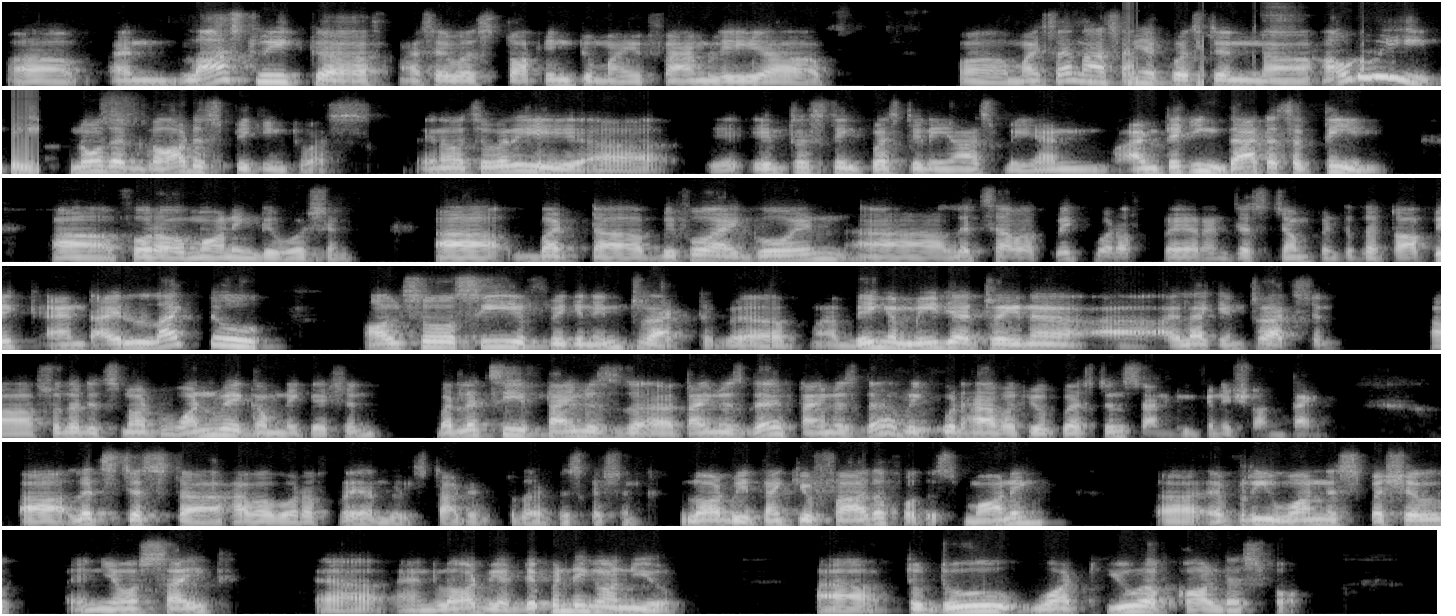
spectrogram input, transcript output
and last week, uh, as I was talking to my family, uh, uh my son asked me a question uh, How do we know that God is speaking to us? You know, it's a very uh, interesting question he asked me, and I'm taking that as a theme for our morning devotion. but before I go in, let's have a quick word of prayer and just jump into the topic. And I'd like to also see if we can interact. being a media trainer, I like interaction uh, so that it's not one-way communication. But let's see if time is uh, time is there. If time is there, we could have a few questions and we'll finish on time. Uh, let's just uh, have a word of prayer and we'll start into the discussion. Lord, we thank you, Father, for this morning. Uh, everyone is special in your sight. Uh, and Lord, we are depending on you to do what you have called us for.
